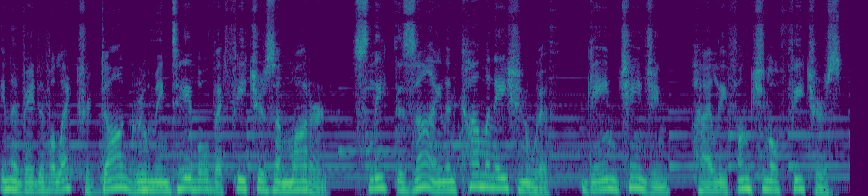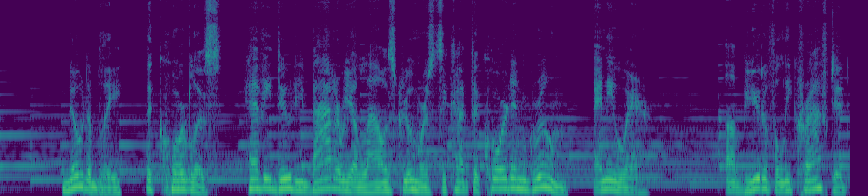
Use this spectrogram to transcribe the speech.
innovative electric dog grooming table that features a modern, sleek design in combination with game-changing, highly functional features. Notably, the cordless, heavy-duty battery allows groomers to cut the cord and groom, anywhere. A beautifully crafted,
